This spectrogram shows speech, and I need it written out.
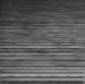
Mm-hmm.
